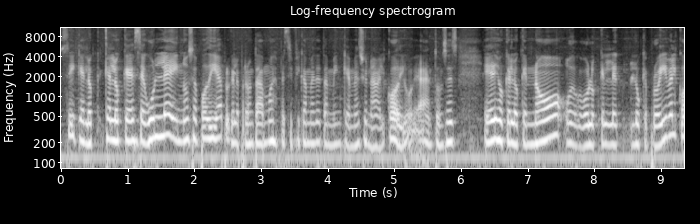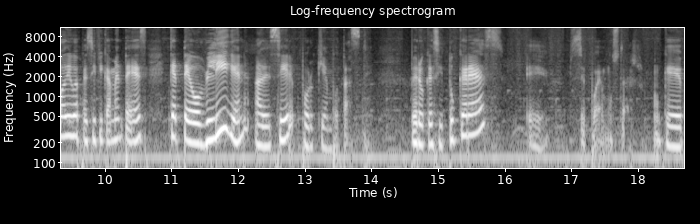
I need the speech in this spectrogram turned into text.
Sí, que lo que, lo que según ley no se podía, porque le preguntábamos específicamente también qué mencionaba el código. Entonces, ella dijo que lo que no, o, o lo, que le- lo que prohíbe el código específicamente es que te obliguen a decir por quién votaste. Pero que si tú querés, eh, se puede mostrar. Aunque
